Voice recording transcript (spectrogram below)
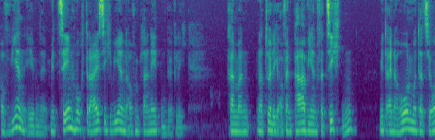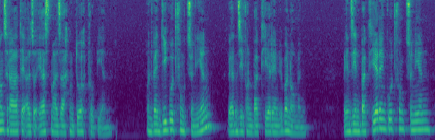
Auf Virenebene, mit 10 hoch 30 Viren auf dem Planeten wirklich, kann man natürlich auf ein paar Viren verzichten, mit einer hohen Mutationsrate also erstmal Sachen durchprobieren. Und wenn die gut funktionieren, werden sie von Bakterien übernommen. Wenn sie in Bakterien gut funktionieren,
